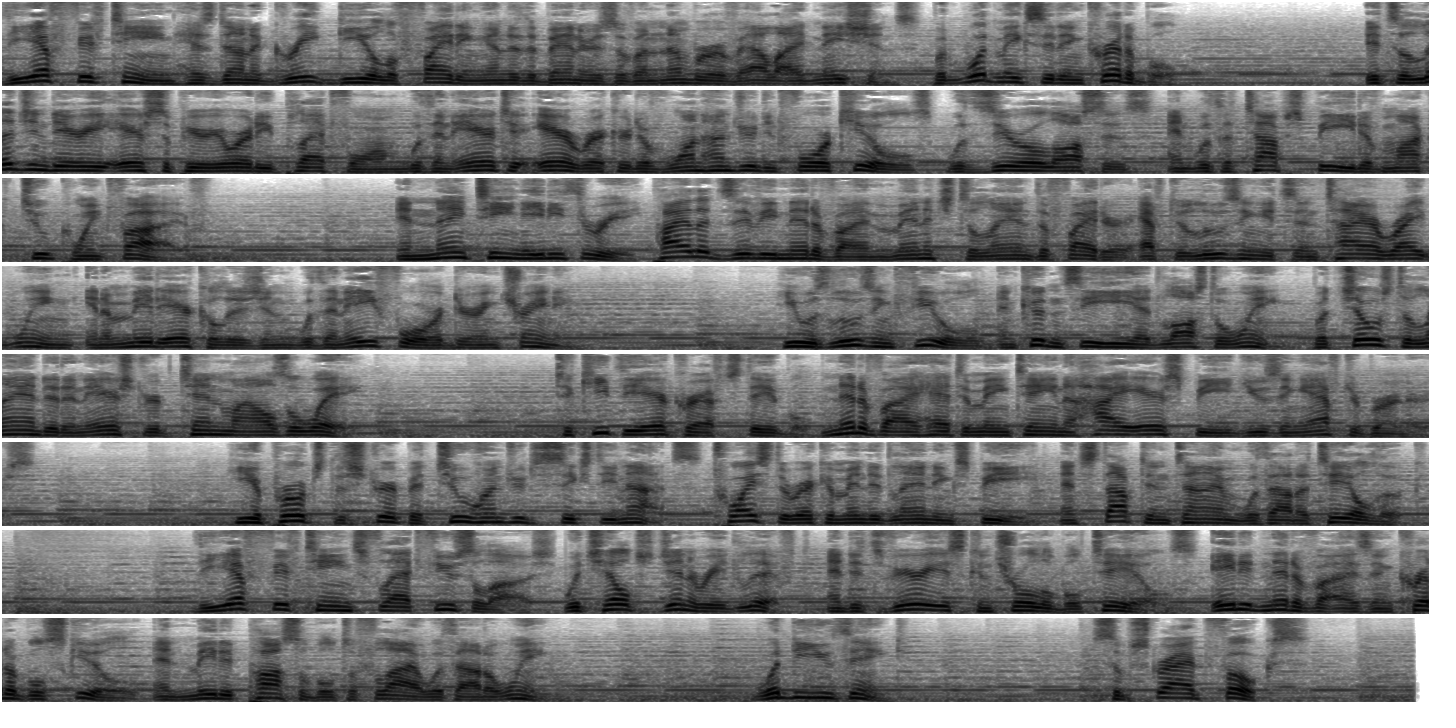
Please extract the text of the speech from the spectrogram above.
The F-15 has done a great deal of fighting under the banners of a number of allied nations, but what makes it incredible? It's a legendary air superiority platform with an air-to-air record of 104 kills with zero losses and with a top speed of Mach 2.5. In 1983, pilot Zivi Nedivi managed to land the fighter after losing its entire right wing in a mid-air collision with an A-4 during training. He was losing fuel and couldn't see he had lost a wing, but chose to land at an airstrip 10 miles away. To keep the aircraft stable, Nedivi had to maintain a high airspeed using afterburners. He approached the strip at 260 knots, twice the recommended landing speed, and stopped in time without a tailhook. The F-15's flat fuselage, which helps generate lift, and its various controllable tails, aided Nedivi's incredible skill and made it possible to fly without a wing. What do you think? Subscribe folks.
